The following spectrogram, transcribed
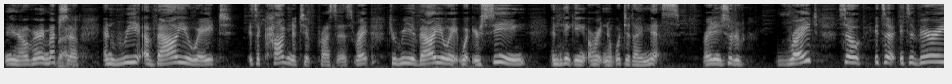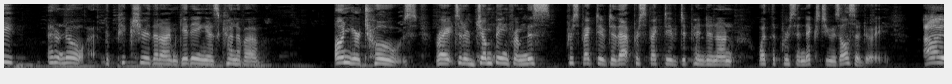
you know, very much so Right. and reevaluate it's a cognitive process, right? To reevaluate what you're seeing and thinking, all right, now what did I miss? Right? And you sort of, right? So it's a, it's a very, I don't know, the picture that I'm getting is kind of a on your toes, right? Sort of jumping from this perspective to that perspective, depending on what the person next to you is also doing. Uh,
